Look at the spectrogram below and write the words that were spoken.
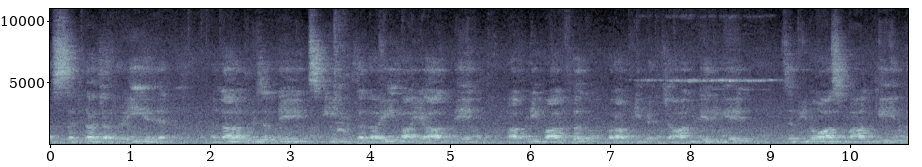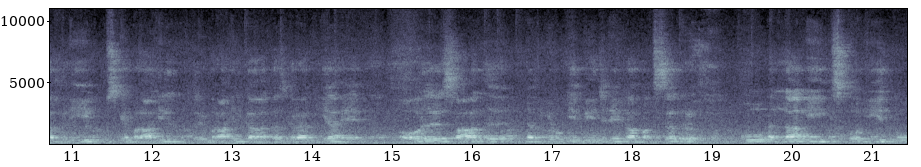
السجدہ چل رہی ہے. اللہ رب العزت نے اس کی ابتدائی آیات میں اپنی معرفت اور اپنی پہچان کے لیے زمین و آسمان کی تخلیق اس کے مراحل مختلف مراحل کا تذکرہ کیا ہے اور ساتھ نبیوں کے بھیجنے کا مقصد وہ اللہ کی اس توحید کو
